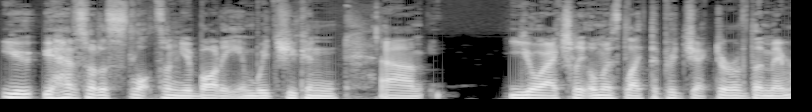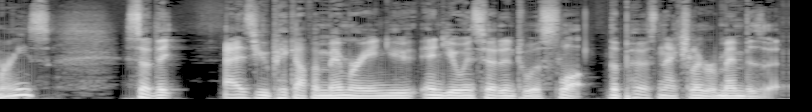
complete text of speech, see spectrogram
you. You have sort of slots on your body in which you can. Um, you're actually almost like the projector of the memories, so that as you pick up a memory and you and you insert it into a slot, the person actually remembers it.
